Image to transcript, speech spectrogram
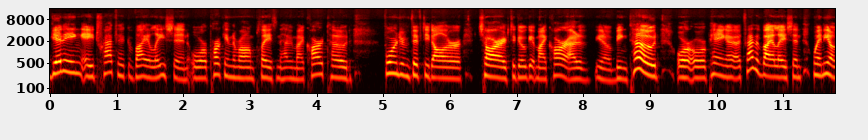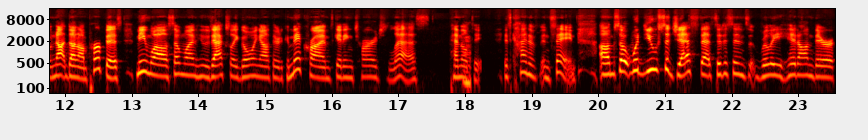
getting a traffic violation or parking in the wrong place and having my car towed, four hundred and fifty dollar charge to go get my car out of you know being towed or or paying a, a traffic violation when you know not done on purpose. Meanwhile, someone who's actually going out there to commit crimes getting charged less penalty. It's kind of insane. Um, so, would you suggest that citizens really hit on their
